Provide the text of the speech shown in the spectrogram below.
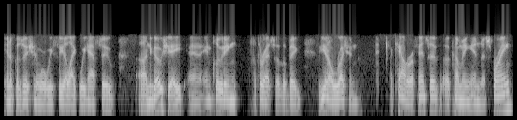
in a position where we feel like we have to uh, negotiate, uh, including threats of a big, you know, Russian a counteroffensive uh, coming in the spring.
